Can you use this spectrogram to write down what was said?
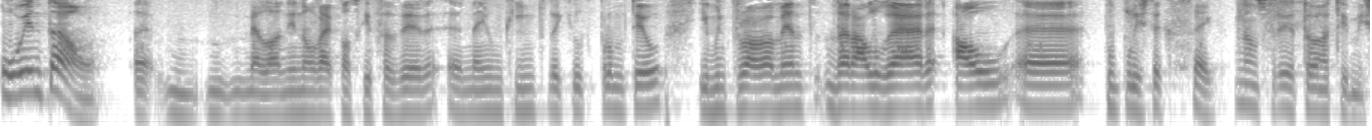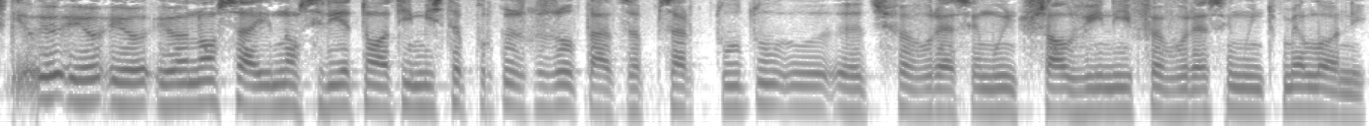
ou então Meloni não vai conseguir fazer nem um quinto daquilo que prometeu e muito provavelmente dará lugar ao uh, populista que se segue. Não seria tão otimista? Eu, eu, eu, eu, não sei, não seria tão otimista porque os resultados, apesar de tudo, desfavorecem muito Salvini e favorecem muito Meloni.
